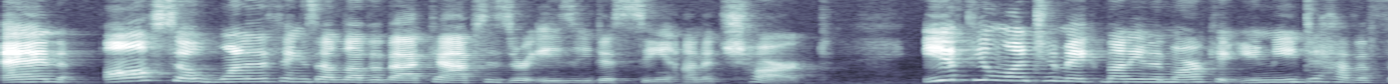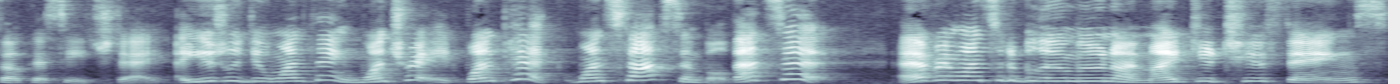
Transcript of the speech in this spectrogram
And also, one of the things I love about gaps is they're easy to see on a chart. If you want to make money in the market, you need to have a focus each day. I usually do one thing, one trade, one pick, one stock symbol. That's it. Every once in a blue moon, I might do two things.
